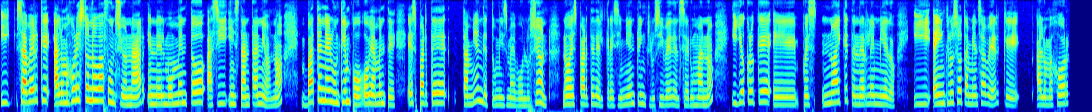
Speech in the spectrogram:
y saber que a lo mejor esto no va a funcionar en el momento así instantáneo, ¿no? Va a tener un tiempo, obviamente, es parte también de tu misma evolución, ¿no? Es parte del crecimiento inclusive del ser humano y yo creo que eh, pues no hay que tenerle miedo y, e incluso también saber que a lo mejor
